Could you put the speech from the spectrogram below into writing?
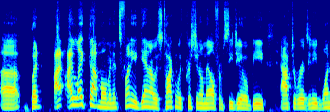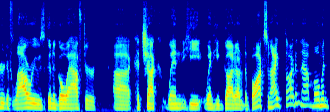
Uh, but I, I like that moment. It's funny. Again, I was talking with Christian O'Mel from CJOB afterwards, and he'd wondered if Lowry was going to go after uh, Tkachuk when he when he got out of the box. And I thought in that moment,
